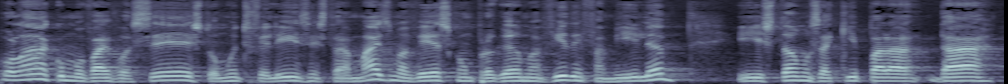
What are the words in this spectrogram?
Olá, como vai você? Estou muito feliz em estar mais uma vez com o programa Vida em Família e estamos aqui para dar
